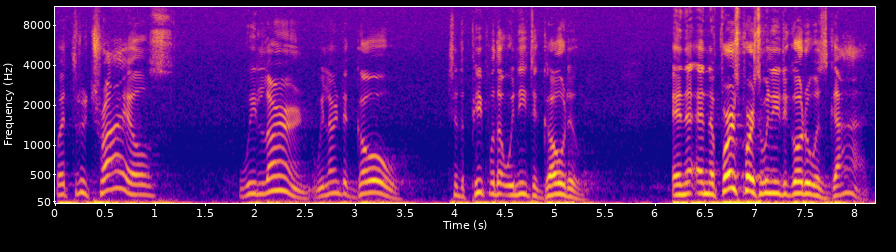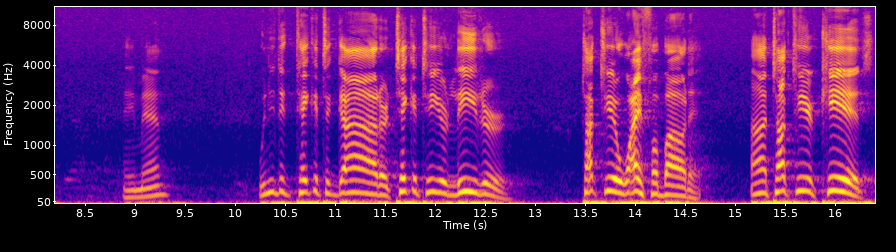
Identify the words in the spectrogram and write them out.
But through trials, we learn. We learn to go to the people that we need to go to. And, and the first person we need to go to is God. Amen. We need to take it to God or take it to your leader. Talk to your wife about it. Uh, talk to your kids.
